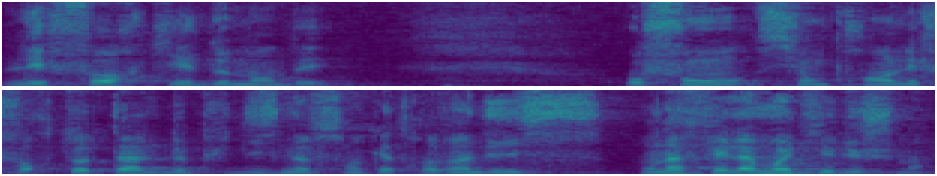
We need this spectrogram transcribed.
l'effort qui est demandé, au fond, si on prend l'effort total depuis 1990, on a fait la moitié du chemin.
